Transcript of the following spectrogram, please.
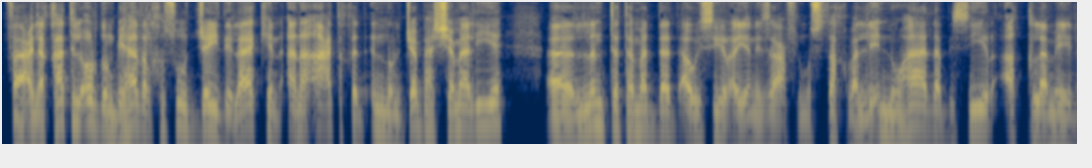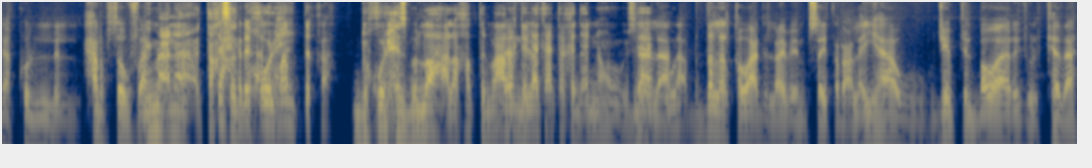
فعلاقات الأردن بهذا الخصوص جيدة لكن أنا أعتقد أنه الجبهة الشمالية آه، لن تتمدد أو يصير أي نزاع في المستقبل لأنه هذا بصير أقلمة لكل الحرب سوف بمعنى تقصد تحرق دخول المنطقة دخول حزب الله على خط المعركة لن لا. تعتقد أنه لا لا لا. بتضل القواعد اللعبة مسيطر عليها وجبت البوارج والكذا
